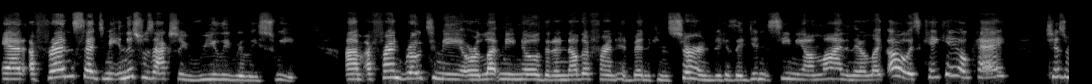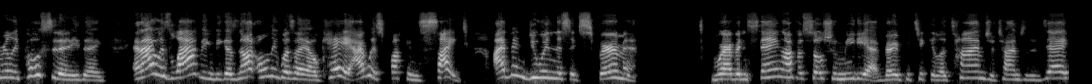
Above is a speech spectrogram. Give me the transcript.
And a friend said to me, and this was actually really, really sweet. Um, a friend wrote to me or let me know that another friend had been concerned because they didn't see me online and they're like, oh, is KK okay? She hasn't really posted anything. And I was laughing because not only was I okay, I was fucking psyched. I've been doing this experiment where I've been staying off of social media at very particular times or times of the day,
